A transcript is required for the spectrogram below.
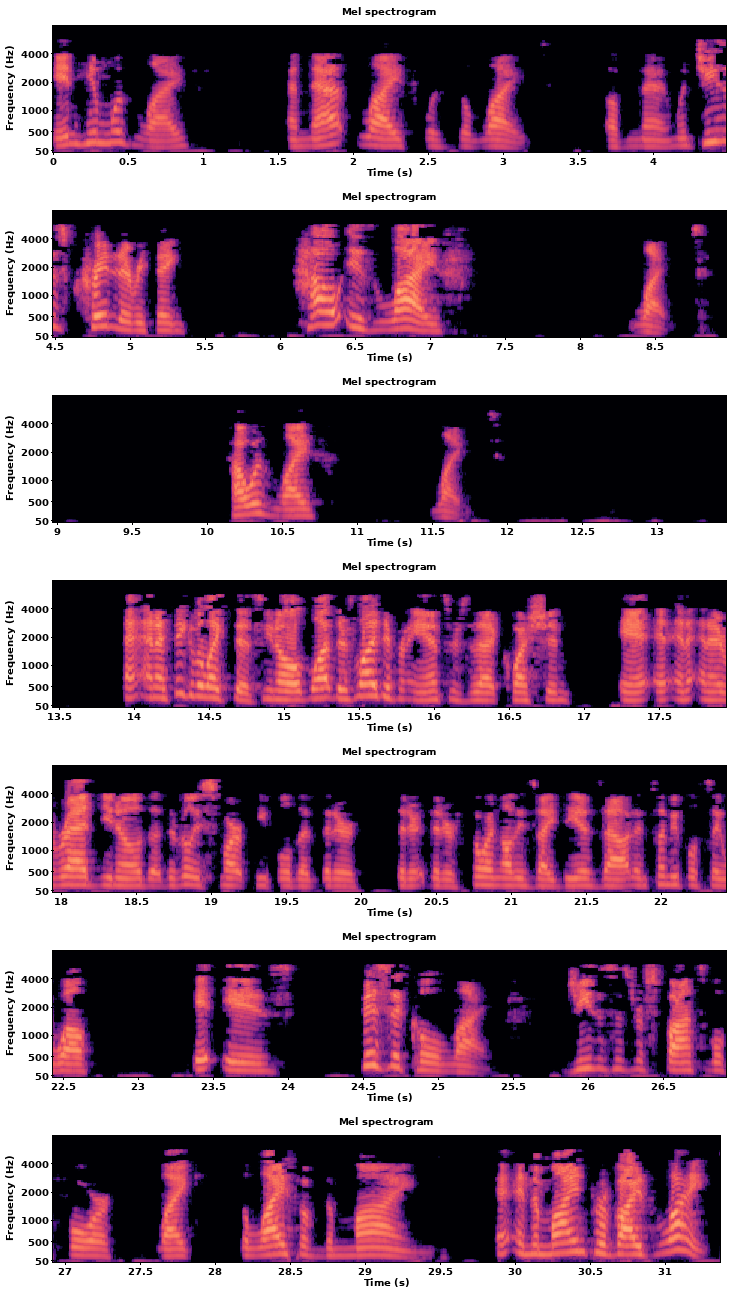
In Him was life, and that life was the light of men. When Jesus created everything, how is life light? How is life light? And, I think of it like this, you know, lot, there's a lot of different answers to that question. And, and, and I read, you know, the, the really smart people that, that are, that are, that are throwing all these ideas out. And some people say, well, it is physical life. Jesus is responsible for, like, the life of the mind. And, the mind provides light.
